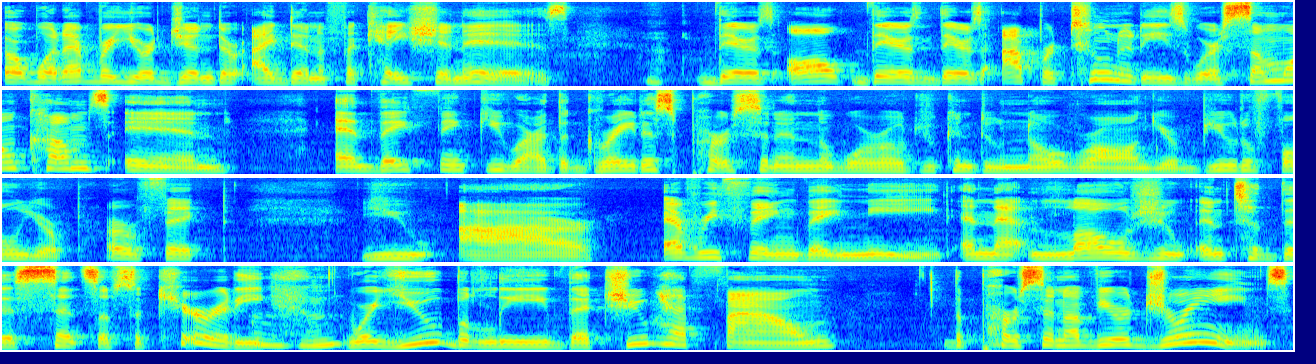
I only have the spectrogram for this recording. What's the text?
Or whatever your gender identification is. There's all there's there's opportunities where someone comes in and they think you are the greatest person in the world. You can do no wrong. You're beautiful, you're perfect you are everything they need. And that lulls you into this sense of security mm-hmm. where you believe that you have found the person of your dreams.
